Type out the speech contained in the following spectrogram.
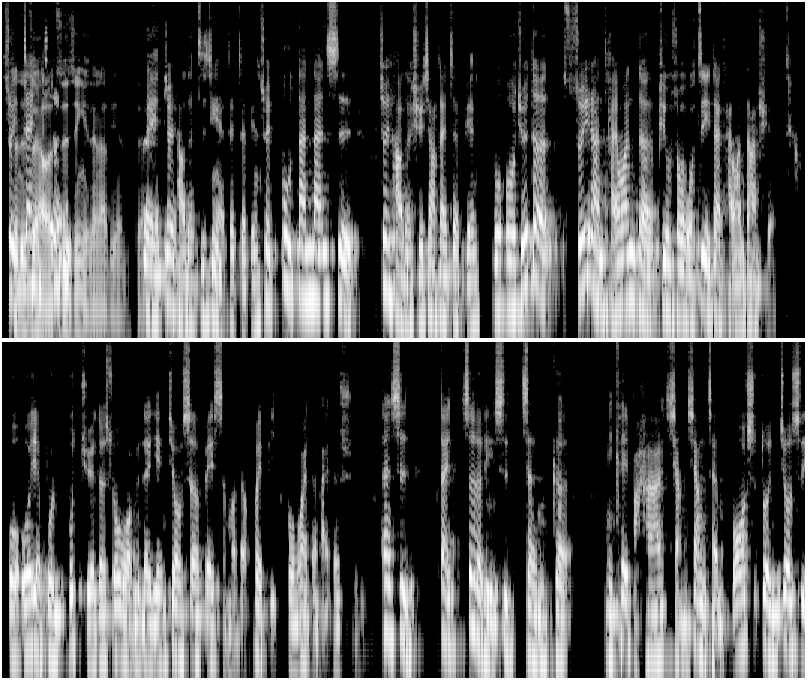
所以在最好的资金也在那边，对，最好的资金也在这边，所以不单单是最好的学校在这边。我我觉得，虽然台湾的，譬如说我自己在台湾大学，我我也不不觉得说我们的研究设备什么的会比国外的来的熟，但是在这里是整个，你可以把它想象成波士顿就是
